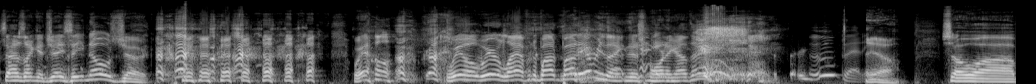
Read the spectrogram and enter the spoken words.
sounds like a JC Knowles joke. well, well, we're laughing about about everything this morning. I think. Ooh, Betty. Yeah. So, uh,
